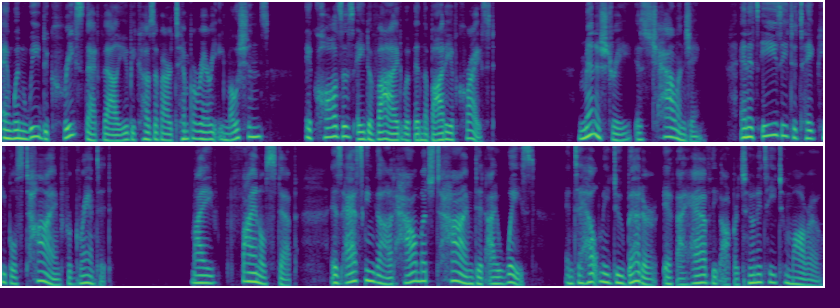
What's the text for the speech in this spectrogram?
And when we decrease that value because of our temporary emotions, it causes a divide within the body of Christ. Ministry is challenging, and it's easy to take people's time for granted. My final step is asking God how much time did I waste and to help me do better if I have the opportunity tomorrow.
